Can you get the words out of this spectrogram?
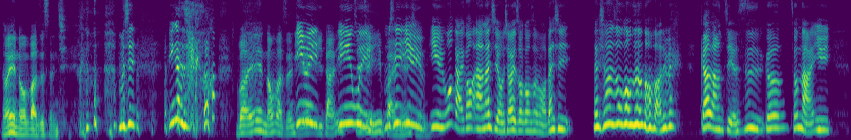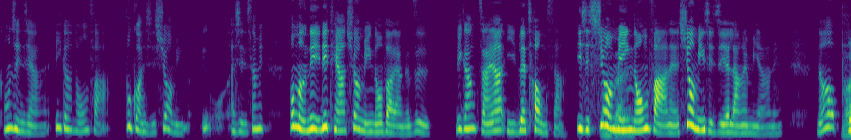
然后农法是神奇。不是，应该是 不，因为农法神奇，因为因为不是因为因为我改讲啊，那是用小宇宙工程法，但是但小宇宙工程法那边跟人解释个就哪因为公正讲一个农法，不管是秀明还是上面，我问你，你听秀明农法两个字，你刚知影伊在创啥？伊是秀明农法呢？秀明是一个人的名呢？然后普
